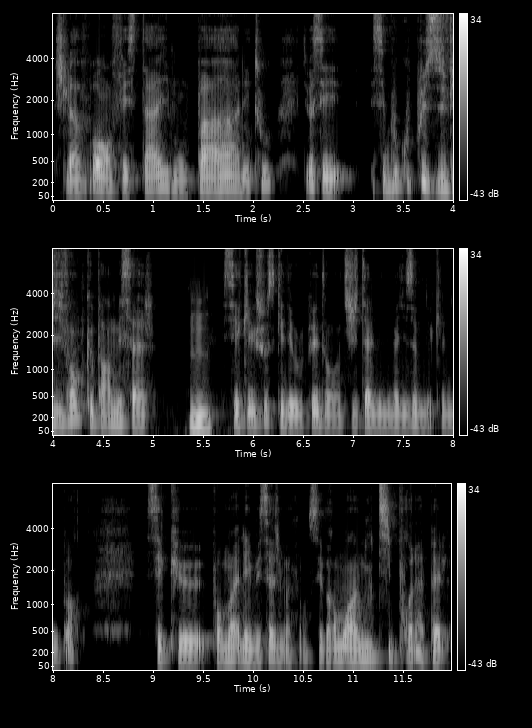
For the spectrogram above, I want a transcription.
je la vois en FaceTime, on parle et tout. Tu vois, c'est, beaucoup plus vivant que par message. Hmm. C'est quelque chose qui est développé dans Digital Minimalism de Ken Newport. C'est que pour moi, les messages maintenant, c'est vraiment un outil pour l'appel.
